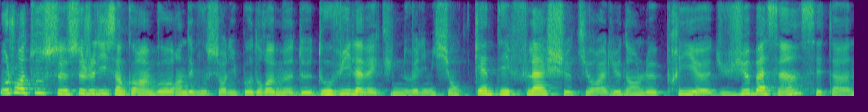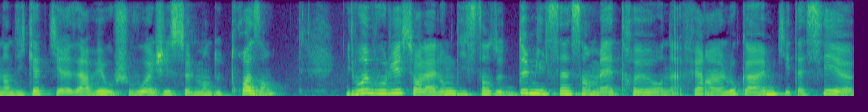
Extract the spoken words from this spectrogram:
Bonjour à tous, ce jeudi c'est encore un beau rendez-vous sur l'hippodrome de Deauville avec une nouvelle émission Quintet Flash qui aura lieu dans le prix euh, du Vieux Bassin. C'est un handicap qui est réservé aux chevaux âgés seulement de 3 ans. Ils vont évoluer sur la longue distance de 2500 mètres. Euh, on a affaire à un lot quand même qui est assez euh,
